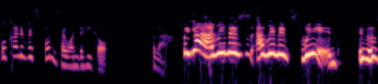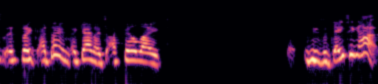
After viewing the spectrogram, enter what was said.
what kind of response I wonder he got for that. But yeah, I mean, it's I mean, it's weird. It's just, it's like I don't. Again, I I feel like he's a dating app.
